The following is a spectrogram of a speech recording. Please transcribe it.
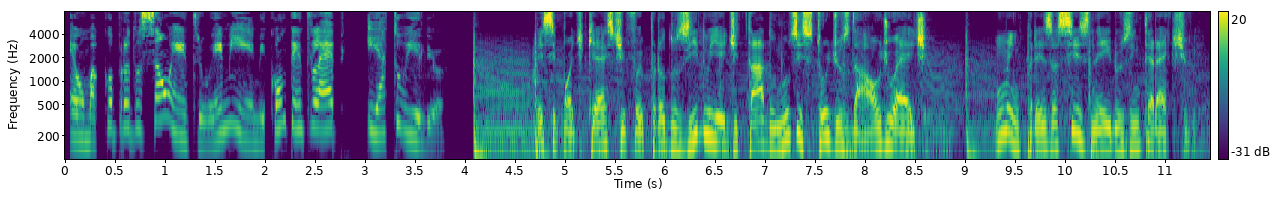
é uma coprodução entre o MM Content Lab e a Twilio. Esse podcast foi produzido e editado nos estúdios da Audio Edge, uma empresa Cisneiros Interactive.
